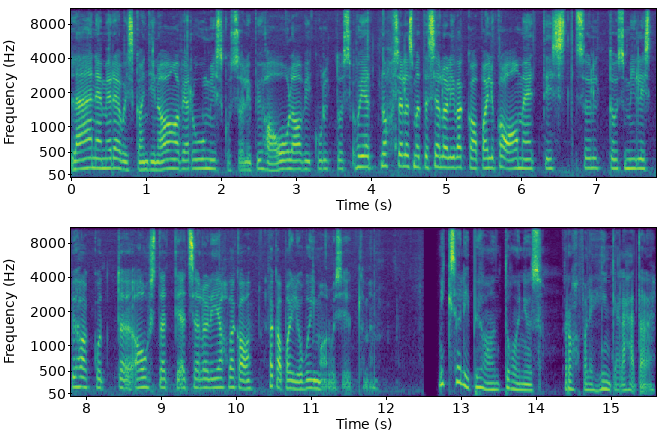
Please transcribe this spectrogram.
Läänemere või Skandinaavia ruumis, kus oli püha Olavi kultus, või et noh, selles mõttes seal oli väga palju ka ametist, sõltus, millist pühakut austati, et seal oli jah, väga, väga palju võimalusi, ütleme. miks oli püha Antonius rahvale hingelähedane?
